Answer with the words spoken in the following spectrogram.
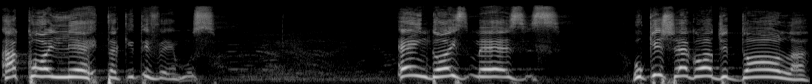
A colheita que tivemos. Em dois meses. O que chegou de dólar,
